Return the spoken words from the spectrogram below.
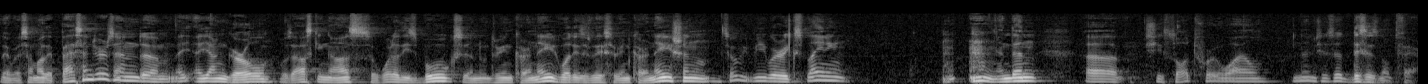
there were some other passengers, and um, a, a, young girl was asking us, "So, what are these books and reincarnation? What is this reincarnation?" So we, we were explaining, and then uh, she thought for a while, and then she said, "This is not fair."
